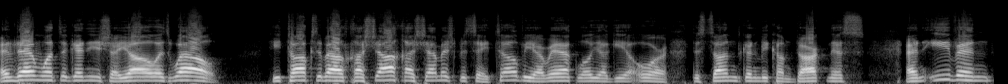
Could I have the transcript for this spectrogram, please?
And then once again Yeshayahu as well. He talks about Chashach Hashemesh b'seito v'yareach lo yagia or. The sun's going to become darkness. And even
